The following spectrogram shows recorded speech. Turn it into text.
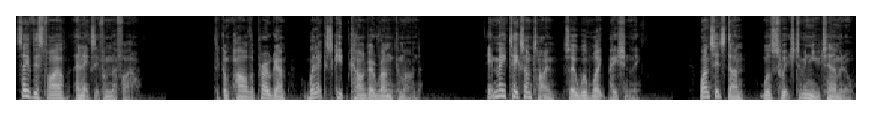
Save this file and exit from the file. To compile the program, we'll execute cargo run command. It may take some time, so we'll wait patiently. Once it's done, we'll switch to the new terminal.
